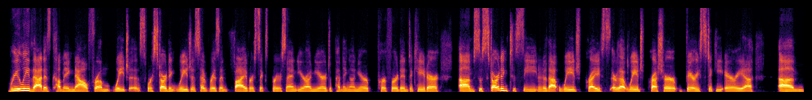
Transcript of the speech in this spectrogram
really that is coming now from wages. We're starting, wages have risen five or 6% year on year, depending on your preferred indicator. Um, so starting to see, you know, that wage price or that wage pressure, very sticky area. Um,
